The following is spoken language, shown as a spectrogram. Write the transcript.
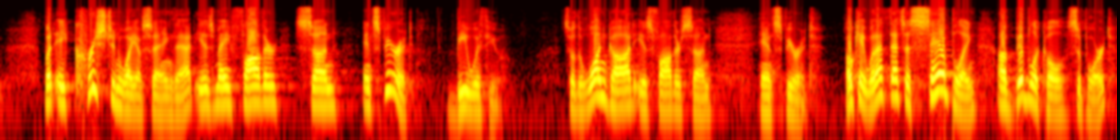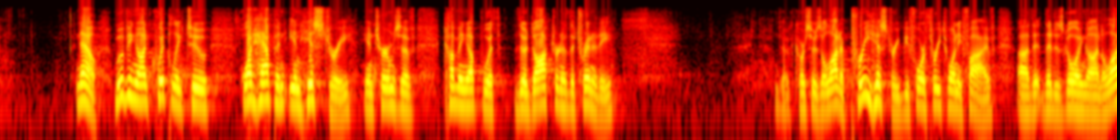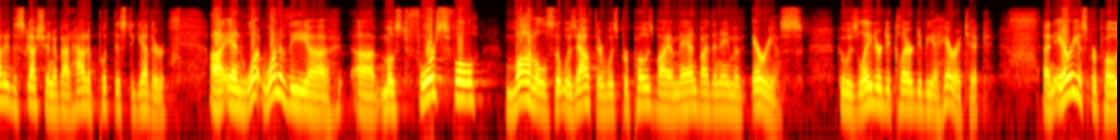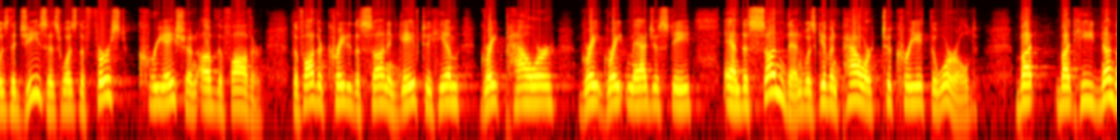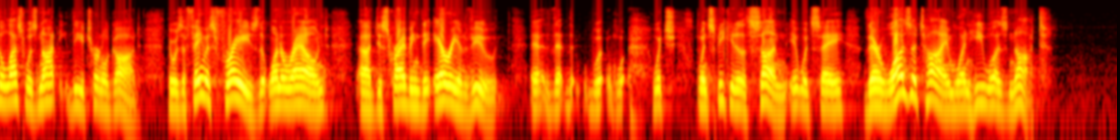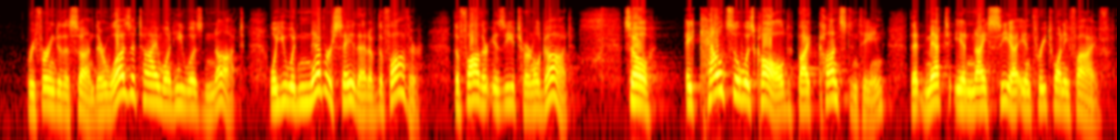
But a Christian way of saying that is, may Father, Son, and Spirit be with you. So the one God is Father, Son, and Spirit. Okay, well, that, that's a sampling of biblical support. Now, moving on quickly to what happened in history in terms of coming up with the doctrine of the Trinity. Of course, there's a lot of prehistory before 325 uh, that, that is going on, a lot of discussion about how to put this together. Uh, and what, one of the uh, uh most forceful models that was out there was proposed by a man by the name of Arius, who was later declared to be a heretic. And Arius proposed that Jesus was the first creation of the Father. The Father created the Son and gave to him great power, great, great majesty. And the Son then was given power to create the world. But, but he nonetheless was not the eternal God. There was a famous phrase that went around uh, describing the Arian view. Uh, that, w- w- which, when speaking to the Son, it would say, There was a time when he was not referring to the Son. There was a time when he was not. Well, you would never say that of the Father. The Father is the eternal God. So, a council was called by Constantine that met in Nicaea in 325.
